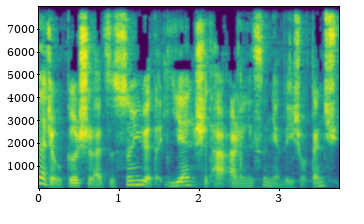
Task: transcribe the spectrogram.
现在这首歌是来自孙悦的《烟》，是他二零一四年的一首单曲，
